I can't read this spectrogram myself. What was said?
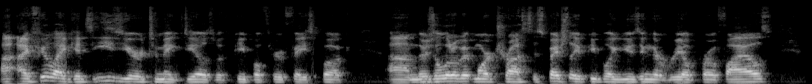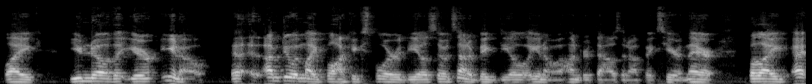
I, I feel like it's easier to make deals with people through Facebook. Um, there's a little bit more trust, especially if people are using their real profiles. Like you know that you're, you know, uh, I'm doing like Block Explorer deals, so it's not a big deal. You know, a hundred thousand UpX here and there, but like uh,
